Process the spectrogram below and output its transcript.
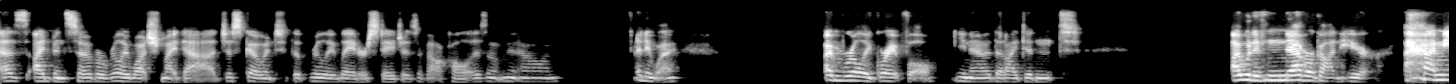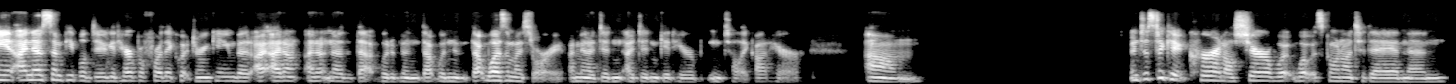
as I'd been sober, really watched my dad just go into the really later stages of alcoholism, you know. And anyway, I'm really grateful, you know, that I didn't I would have never gotten here. I mean, I know some people do get here before they quit drinking, but I, I don't I don't know that that would have been that wouldn't that wasn't my story. I mean, I didn't I didn't get here until I got here. Um and just to get current, I'll share what, what was going on today. And then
